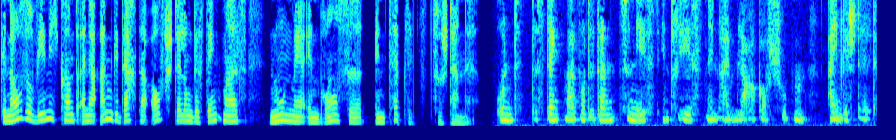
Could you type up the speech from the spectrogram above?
Genauso wenig kommt eine angedachte Aufstellung des Denkmals nunmehr in Bronze in Teplitz zustande. Und das Denkmal wurde dann zunächst in Dresden in einem Lagerschuppen eingestellt.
